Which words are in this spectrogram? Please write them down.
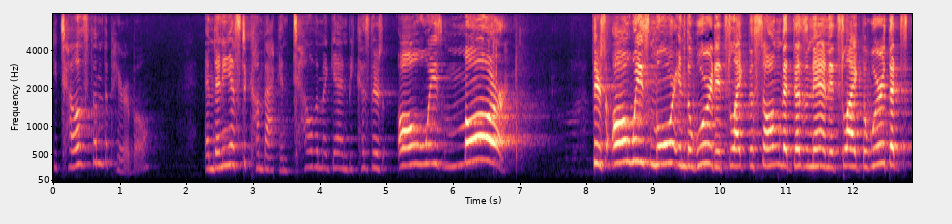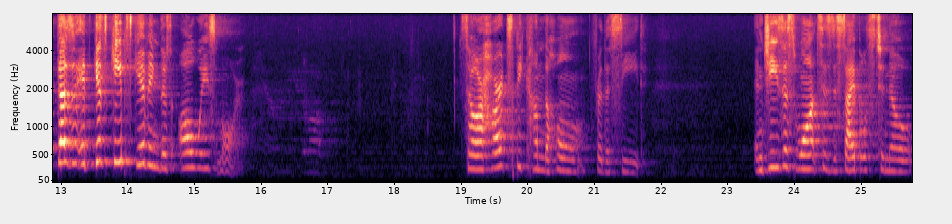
He tells them the parable, and then he has to come back and tell them again because there's always more. There's always more in the word. It's like the song that doesn't end. It's like the word that doesn't, it just keeps giving. There's always more. So our hearts become the home for the seed. And Jesus wants his disciples to know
